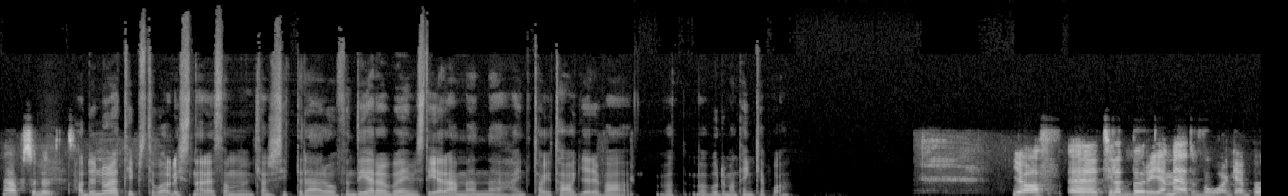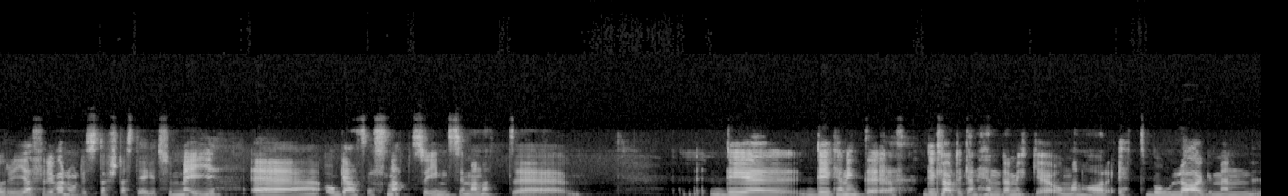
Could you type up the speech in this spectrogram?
absolut. Har du några tips till våra lyssnare som kanske sitter där och funderar och börjar investera men har inte tagit tag i det? Vad, vad, vad borde man tänka på? Ja, eh, till att börja med att våga börja, för det var nog det största steget för mig. Eh, och ganska snabbt så inser man att eh, det, det kan inte... Det är klart det kan hända mycket om man har ett bolag, men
